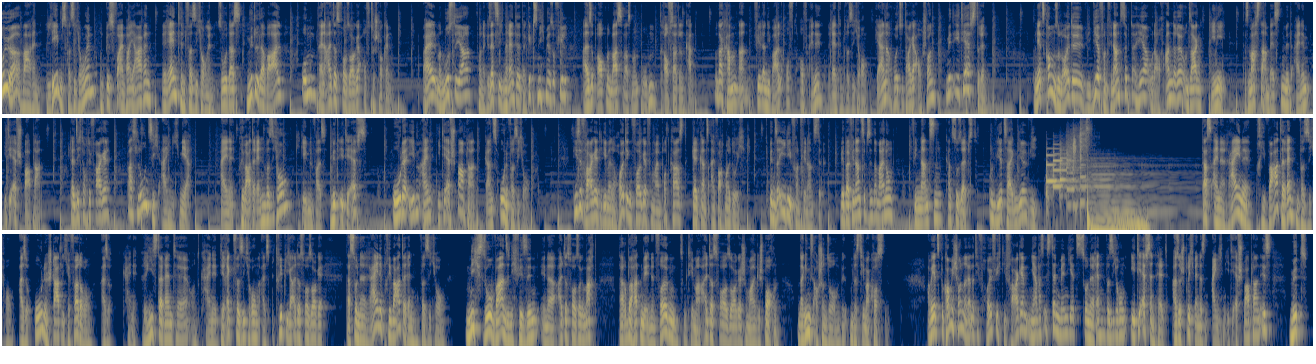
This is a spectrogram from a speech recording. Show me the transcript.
Früher waren Lebensversicherungen und bis vor ein paar Jahren Rentenversicherungen so das Mittel der Wahl, um deine Altersvorsorge aufzustocken. Weil man wusste ja, von der gesetzlichen Rente, da gibt's nicht mehr so viel, also braucht man was, was man oben draufsatteln kann. Und da kam dann, fiel dann die Wahl oft auf eine Rentenversicherung. Gerne heutzutage auch schon mit ETFs drin. Und jetzt kommen so Leute wie wir von Finanztipp daher oder auch andere und sagen, nee, nee, das machst du am besten mit einem ETF-Sparplan. Stellt sich doch die Frage, was lohnt sich eigentlich mehr? Eine private Rentenversicherung, gegebenenfalls mit ETFs, oder eben ein ETF-Sparplan, ganz ohne Versicherung? Diese Frage, die gehen wir in der heutigen Folge von meinem Podcast Geld ganz einfach mal durch. Ich bin Saidi von Finanztipp. Wir bei Finanztipp sind der Meinung, Finanzen kannst du selbst. Und wir zeigen dir wie. Dass eine reine private Rentenversicherung, also ohne staatliche Förderung, also keine Riester-Rente und keine Direktversicherung als betriebliche Altersvorsorge, dass so eine reine private Rentenversicherung nicht so wahnsinnig viel Sinn in der Altersvorsorge macht, darüber hatten wir in den Folgen zum Thema Altersvorsorge schon mal gesprochen. Und da ging es auch schon so um, um das Thema Kosten. Aber jetzt bekomme ich schon relativ häufig die Frage, ja, was ist denn, wenn jetzt so eine Rentenversicherung ETFs enthält? Also sprich, wenn das eigentlich ein ETF-Sparplan ist, mit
